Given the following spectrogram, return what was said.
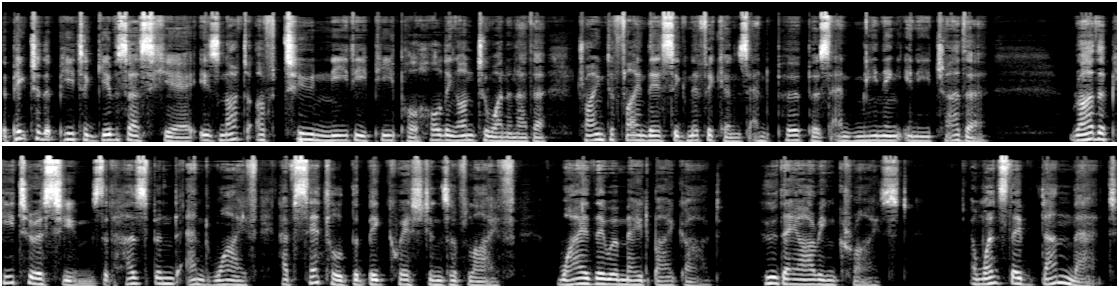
The picture that Peter gives us here is not of two needy people holding on to one another, trying to find their significance and purpose and meaning in each other. Rather, Peter assumes that husband and wife have settled the big questions of life, why they were made by God, who they are in Christ. And once they've done that,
